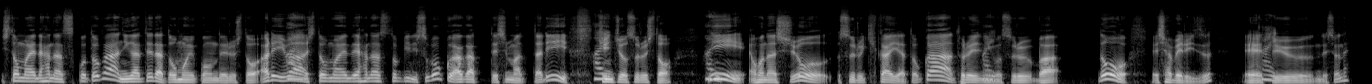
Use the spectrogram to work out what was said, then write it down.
人前で話すことが苦手だと思い込んでる人あるいははい。人前で話す時にすごく上がってしまったり、はい。緊張する人にお話をする機会やとかトレーニングをする場のシャベリーズ、えーはいうんですよね。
